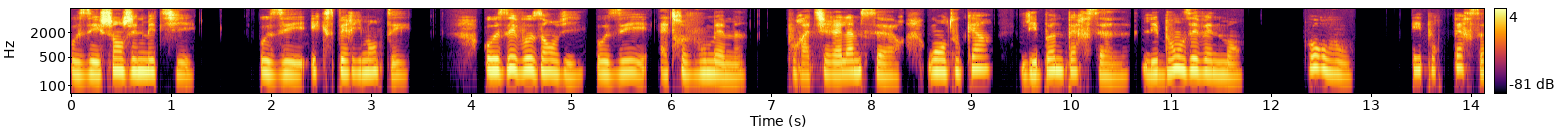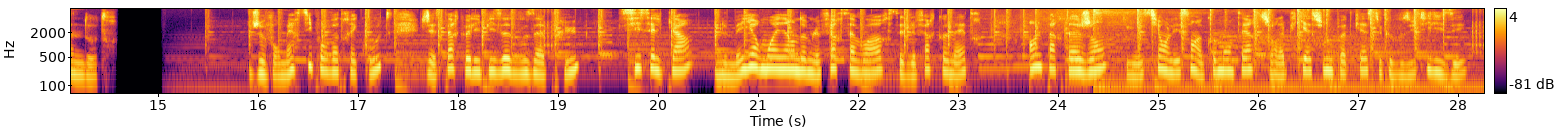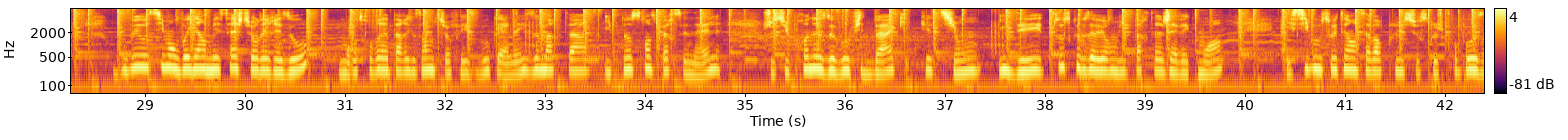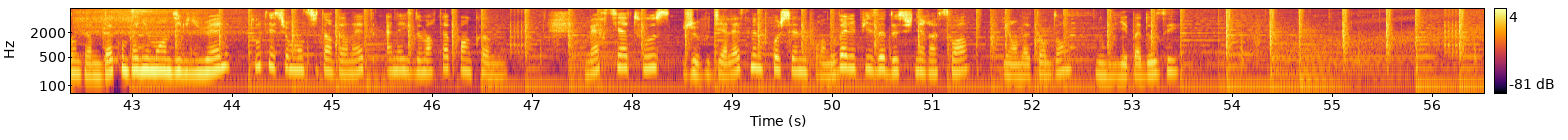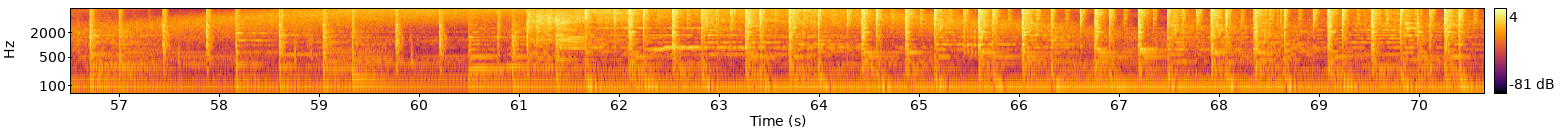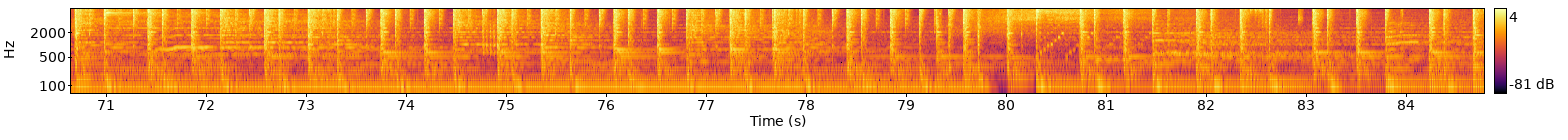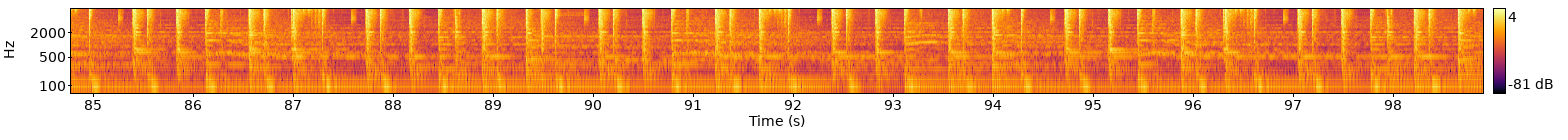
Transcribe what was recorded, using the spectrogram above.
Osez changer de métier. Osez expérimenter. Osez vos envies. Osez être vous-même pour attirer l'âme sœur, ou en tout cas les bonnes personnes, les bons événements, pour vous et pour personne d'autre. Je vous remercie pour votre écoute, j'espère que l'épisode vous a plu. Si c'est le cas, le meilleur moyen de me le faire savoir, c'est de le faire connaître en le partageant et aussi en laissant un commentaire sur l'application de podcast que vous utilisez. Vous pouvez aussi m'envoyer un message sur les réseaux. Vous me retrouverez par exemple sur Facebook à Anaïs de Martha, Hypnose Transpersonnelle. Je suis preneuse de vos feedbacks, questions, idées, tout ce que vous avez envie de partager avec moi. Et si vous souhaitez en savoir plus sur ce que je propose en termes d'accompagnement individuel, tout est sur mon site internet anaïsdemartha.com. Merci à tous, je vous dis à la semaine prochaine pour un nouvel épisode de S'unir à soi. Et en attendant, n'oubliez pas d'oser.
